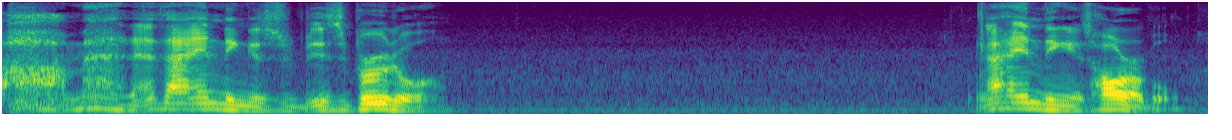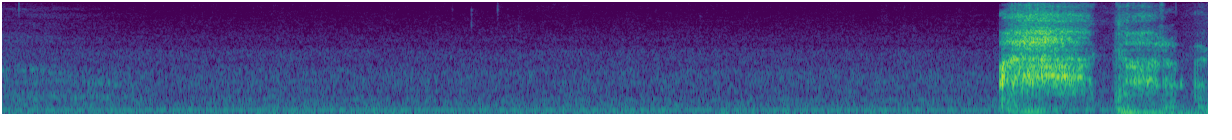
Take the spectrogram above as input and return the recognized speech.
Oh man, that ending is is brutal. That ending is horrible. Ah, God. I- I-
